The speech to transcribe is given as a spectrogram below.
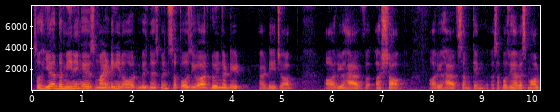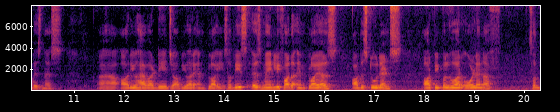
So here, the meaning is minding in our business means suppose you are doing a day a day job or you have a shop or you have something suppose you have a small business uh, or you have a day job you are an employee. So this is mainly for the employers or the students or people who are old enough. So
